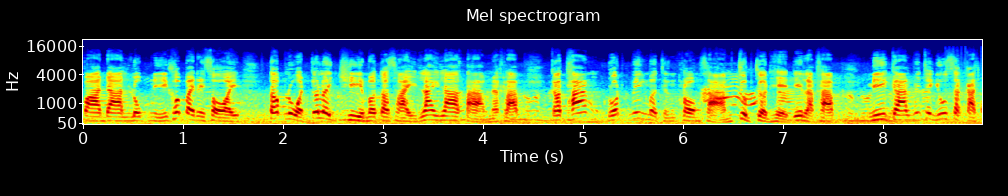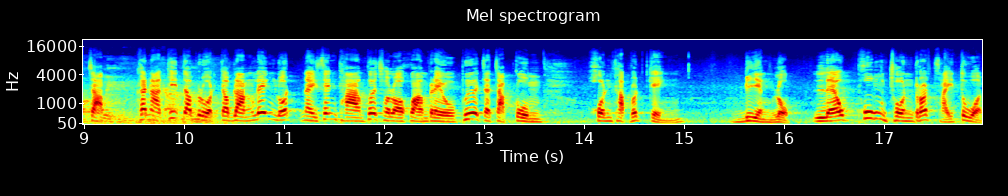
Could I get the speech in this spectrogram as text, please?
ฝ่าด่านหลบหนีเข้าไปในซอย ตำรวจก็เลยขี่มอเตอร์ไซค์ไล่ล่าตามนะครับ กระทั่งรถวิ่งมาถึงคลอง 3 จุดเกิดเหตุนี่แหละครับ มีการวิทยุสกัดจับ ขณะที่ตำรวจกำลังเร่งรถในเส้นทางเพื่อชะลอความเร็ว เพื่อจะจับกลุ่มคนขับรถเก๋งเบี่ยงหลบ แล้วพุ่งชนรถสายตรวจ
